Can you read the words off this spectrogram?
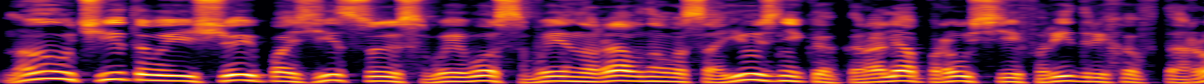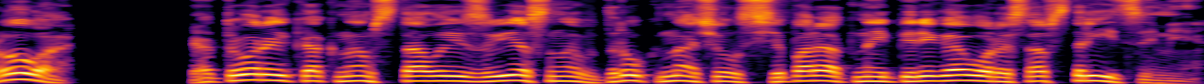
Но, учитывая еще и позицию своего своенравного союзника, короля Пруссии Фридриха II, который, как нам стало известно, вдруг начал сепаратные переговоры с австрийцами,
